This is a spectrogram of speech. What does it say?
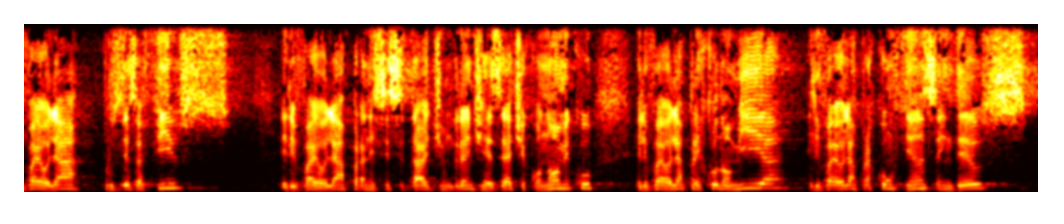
vai olhar para os desafios, ele vai olhar para a necessidade de um grande reset econômico, ele vai olhar para a economia, ele vai olhar para a confiança em Deus.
